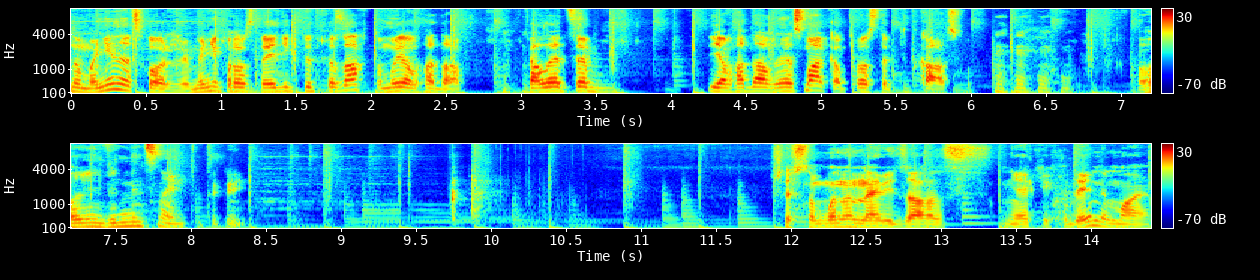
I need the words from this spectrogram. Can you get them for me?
Ну, мені не схоже. Мені просто Едік підказав, тому я вгадав. Але це я вгадав не смак, а просто підказку. Але він, він міцненький такий. Чесно, в мене навіть зараз ніяких ідей немає.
